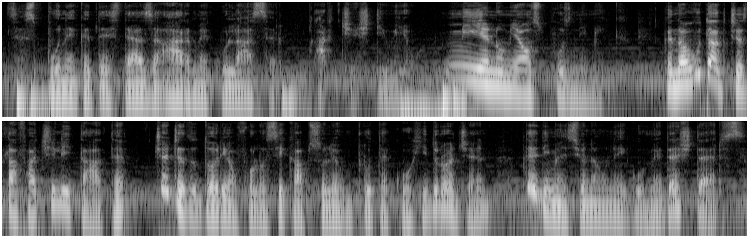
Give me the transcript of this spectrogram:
Se spune că testează arme cu laser, dar ce știu eu? Mie nu mi-au spus nimic. Când au avut acces la facilitate, cercetătorii au folosit capsule umplute cu hidrogen de dimensiunea unei gume de șters.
